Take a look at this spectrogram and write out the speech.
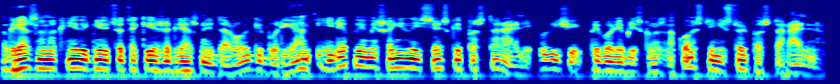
В грязном окне виднеются такие же грязные дороги, бурьян и нелепые мешанины из сельской пасторали, выглядящей при более близком знакомстве не столь пасторально.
